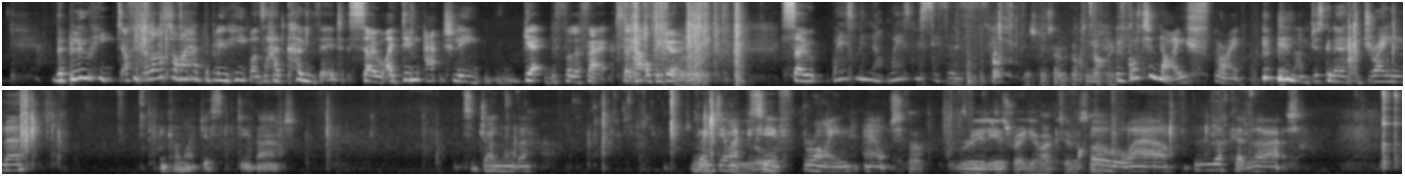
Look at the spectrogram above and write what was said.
the blue heat. I think the last time I had the blue heat ones, I had COVID, so I didn't actually get the full effect. So that'll be good. So where's my? Where's my scissors? I was going to say, we've got a knife. We've got a knife, right? I'm just gonna drain the. I think I might just do that to drain all the radioactive brine out. That really is radioactive, isn't it? Oh wow! Look at that.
